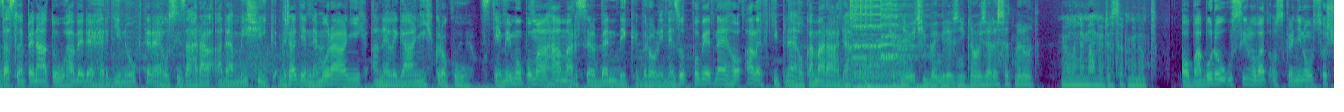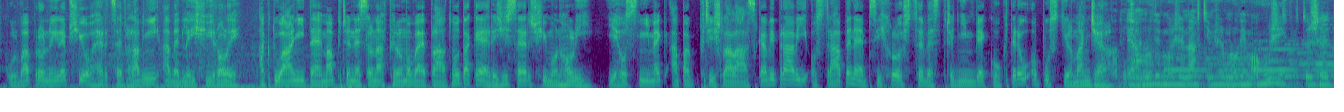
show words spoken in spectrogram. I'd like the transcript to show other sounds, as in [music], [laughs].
Zaslepená touha vede hrdinu, kterého si zahrál Adam Mišík k řadě nemorálních a nelegálních kroků. S těmi mu pomáhá Marcel Bendik v roli nezodpovědného, ale vtipného kamaráda. Všechny větší bangry vzniknou i za 10 minut. My ale nemáme 10 minut. Oba budou usilovat o skleněnou sošku lva pro nejlepšího herce v hlavní a vedlejší roli. Aktuální téma přenesl na filmové plátno také režisér Šimon Holý. Jeho snímek a pak přišla láska vypráví o strápené psycholožce ve středním věku, kterou opustil manžel. Já mluvím o ženách tím, že mluvím o mužích, protože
